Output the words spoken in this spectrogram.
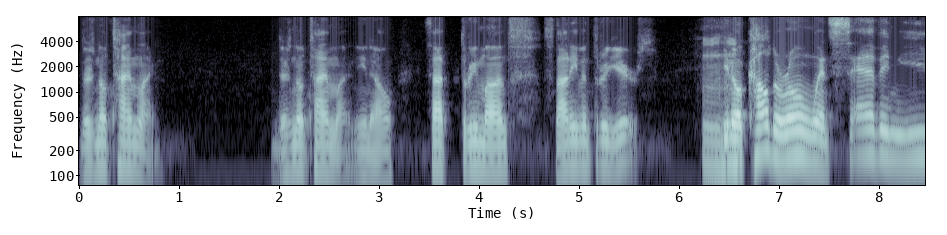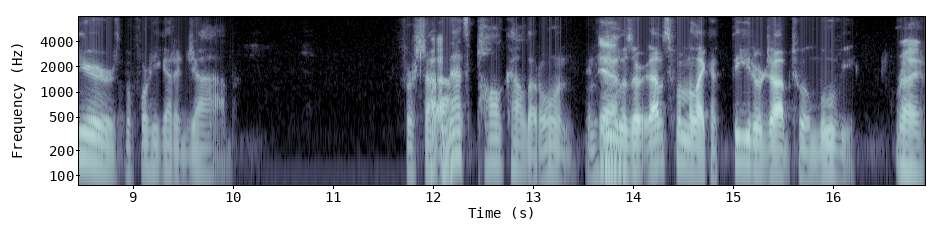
there's no timeline. There's no timeline you know? It's not three months. It's not even three years. Mhm. you know calderon went seven years before he got a job. First time and that's paul calderon. And Yeah. he was a, that was from like a theater job to a movie. Right.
